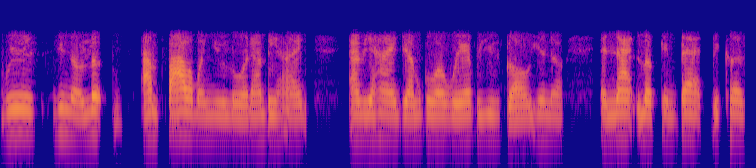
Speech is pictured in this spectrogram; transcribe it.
Where is you know, look I'm following you, Lord. I'm behind I'm behind you. I'm going wherever you go, you know, and not looking back because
